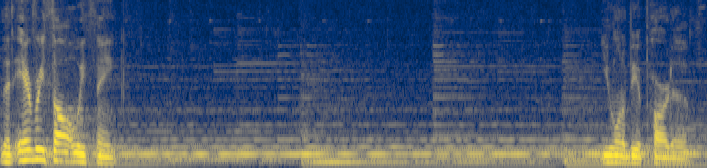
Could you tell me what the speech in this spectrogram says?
That every thought we think, you want to be a part of.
